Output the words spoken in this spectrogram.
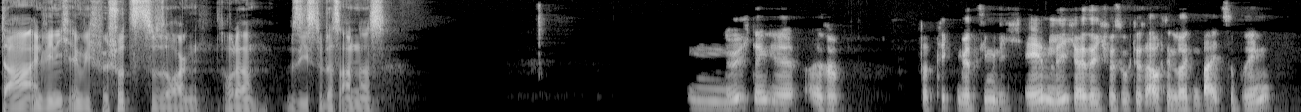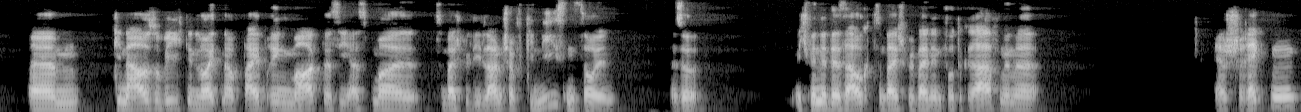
da ein wenig irgendwie für Schutz zu sorgen. Oder siehst du das anders? Nö, ich denke, also da ticken wir ziemlich ähnlich. Also ich versuche das auch den Leuten beizubringen. Ähm, genauso wie ich den Leuten auch beibringen mag, dass sie erstmal zum Beispiel die Landschaft genießen sollen. Also ich finde das auch zum Beispiel bei den Fotografen immer erschreckend,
